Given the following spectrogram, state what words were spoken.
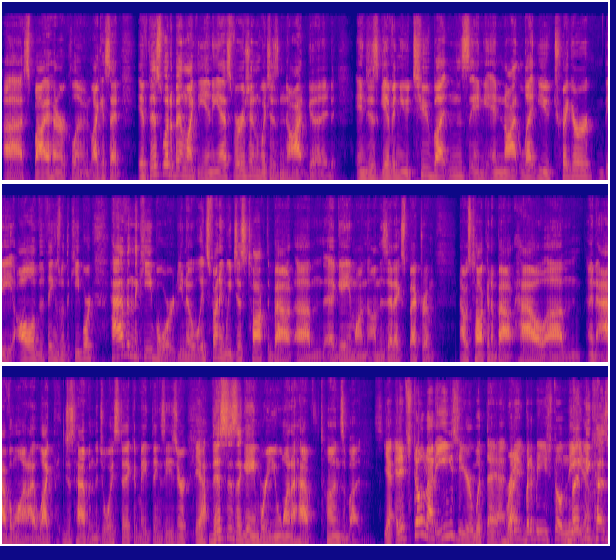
uh, Spy Hunter clone. Like I said, if this would have been like the NES version, which is not good, and just giving you two buttons and and not let you trigger the all of the things with the keyboard, having the keyboard, you know, it's funny. We just talked about um, a game on on the ZX Spectrum. I was talking about how um, in Avalon I liked just having the joystick. It made things easier. Yeah. This is a game where you want to have tons of buttons. Yeah, and it's still not easier with that. But, Right. it, but I mean, you still need But 'em. because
